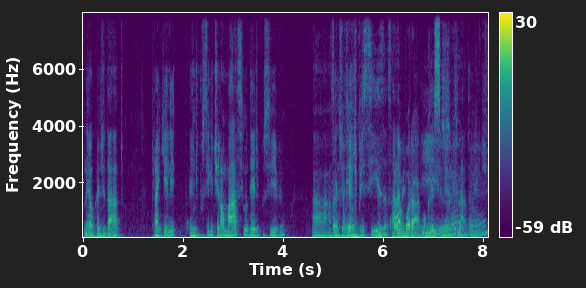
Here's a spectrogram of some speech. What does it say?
né, o candidato, para que ele, a gente consiga tirar o máximo dele possível a- as Pra que pessoas que, a gente precisa, sabe? colaborar com o Isso, crescimento. Exatamente. Uhum.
